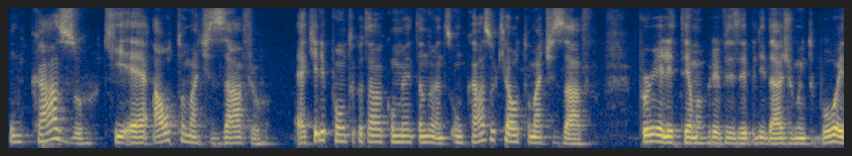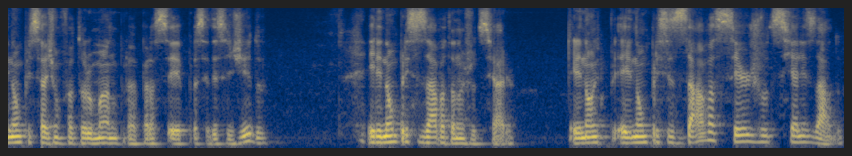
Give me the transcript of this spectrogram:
um caso que é automatizável é aquele ponto que eu estava comentando antes. Um caso que é automatizável, por ele ter uma previsibilidade muito boa e não precisar de um fator humano para ser, ser decidido, ele não precisava estar no judiciário. Ele não, ele não precisava ser judicializado.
